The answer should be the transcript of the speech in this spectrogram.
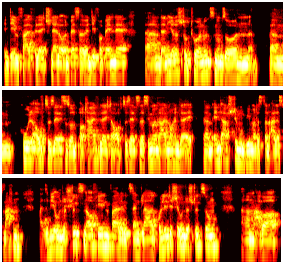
in dem Fall vielleicht schneller und besser, wenn die Verbände ähm, dann ihre Struktur nutzen, um so ein ähm, Pool aufzusetzen, so ein Portal vielleicht auch aufzusetzen. Da sind wir gerade noch in der ähm, Endabstimmung, wie wir das dann alles machen. Also wir unterstützen auf jeden Fall, da gibt es dann klare politische Unterstützung. Ähm, aber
